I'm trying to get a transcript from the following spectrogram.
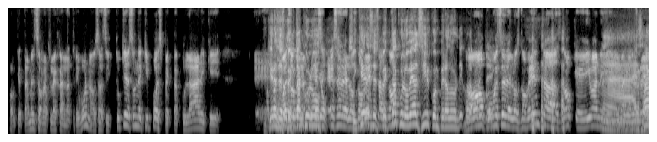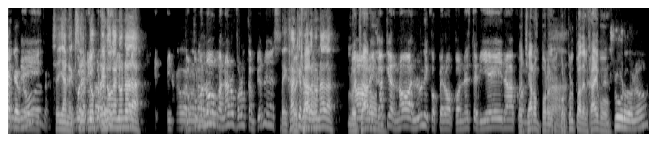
porque también se refleja en la tribuna. O sea, si tú quieres un equipo espectacular y que. eh, Si quieres de- espectáculo, ese, de los Si quieres 90s, ¿no? espectáculo, ve al circo, emperador, dijo No, como ese de los noventas, ¿no? Que iban y Nah, iban ¿no? Ese ya no existe, que no ganó nada. y- No ganó no, como nada, no, ganaron, fueron campeones. Ben Hacker no ganó nada. Lo no, echaron. Hacker no, el único, pero con este Vieira. Lo echaron por, Ah. por culpa del Jaibo. El zurdo, ¿no?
